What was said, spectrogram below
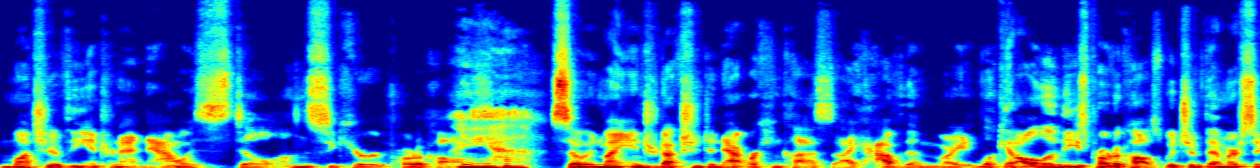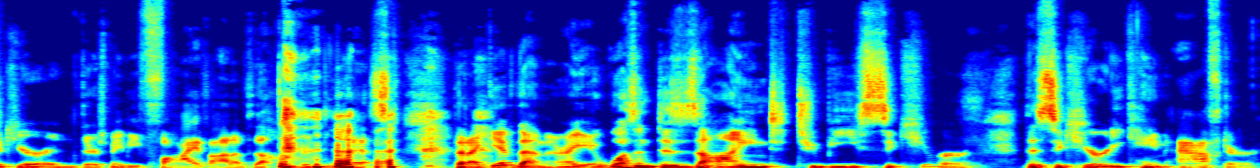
Much of the internet now is still unsecured protocols. yeah So in my introduction to networking class, I have them, right? Look at all of these protocols, which of them are secure? And there's maybe five out of the hundred list that I give them, right? It wasn't designed to be secure. The security came after.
